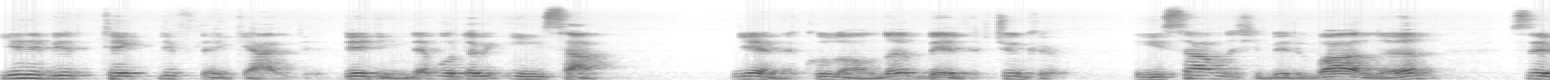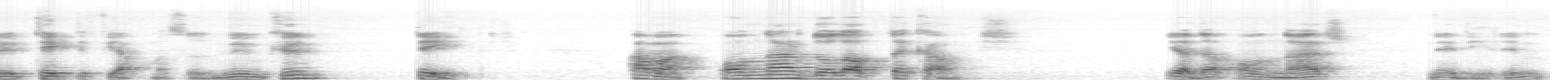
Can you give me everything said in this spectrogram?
yeni bir teklifle geldi dediğinde burada bir insan yerine kullanıldığı bellidir. Çünkü insan dışı bir varlığın size bir teklif yapması mümkün değildir. Ama onlar dolapta kalmış ya da onlar ne diyelim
